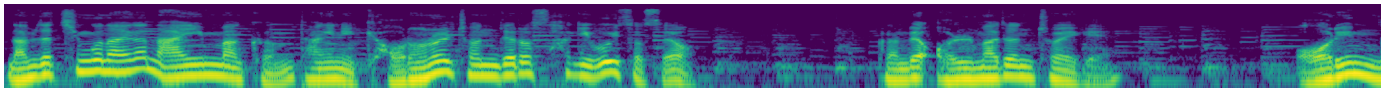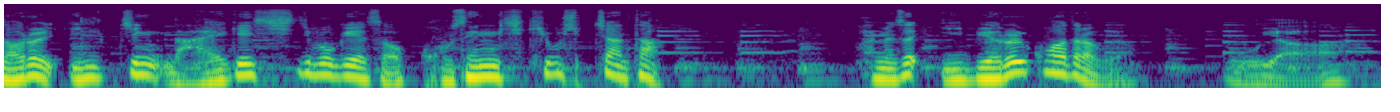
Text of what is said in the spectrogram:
남자친구 나이가 나이인 만큼 당연히 결혼을 전제로 사귀고 있었어요. 그런데 얼마 전 저에게 어린 너를 일찍 나에게 시집 오게 해서 고생시키고 싶지 않다 하면서 이별을 고하더라고요. 우야.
